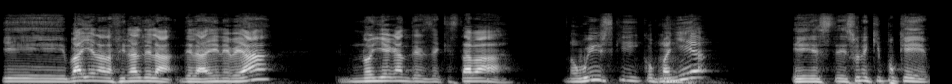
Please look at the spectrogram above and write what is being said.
que vayan a la final de la, de la NBA. No llegan desde que estaba Nowitzki y compañía. Este es un equipo que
